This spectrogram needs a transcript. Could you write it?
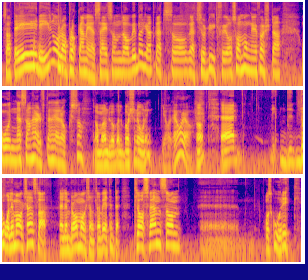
Så att det, är, det är ju några att plocka med sig som då har vi börjat rätt så, rätt så dyrt. För jag sa många i första och nästan hälften här också. Ja men du har väl börsen i ordning? Ja det har jag. Ja. Eh, dålig magkänsla, eller en bra magkänsla, jag vet inte. Claes Svensson eh, och skoryck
